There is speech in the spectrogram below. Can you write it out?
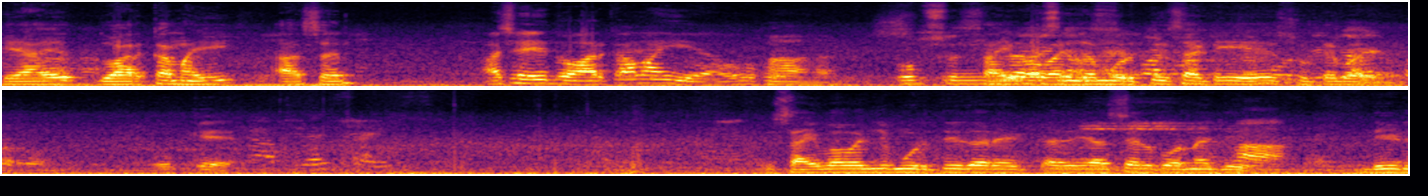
हे आहे द्वारकामाई आसन. अच्छा हे द्वारकामाई आहे. हा हा. खूप सुंदर साईबाबांच्या मूर्तीसाठी हे सुटेबल आहे. ओके. साईबाबांची मूर्ती जर एखादी असेल कोणाची हा. दीड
